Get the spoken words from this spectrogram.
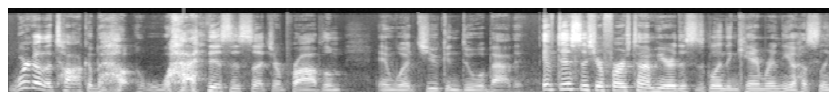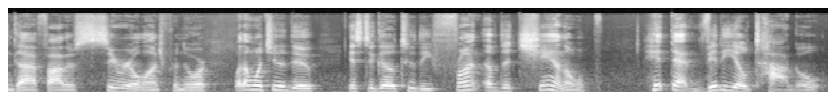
We're going to talk about why this is such a problem and what you can do about it. If this is your first time here, this is Glendon Cameron, your hustling godfather, serial entrepreneur. What I want you to do is to go to the front of the channel, hit that video toggle,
